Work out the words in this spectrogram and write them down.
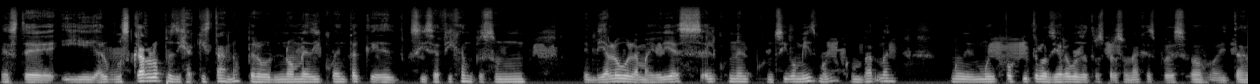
este, y al buscarlo, pues dije, aquí está, ¿no? Pero no me di cuenta que si se fijan, pues un, el diálogo, la mayoría es él con él, consigo mismo, ¿no? Con Batman, muy, muy poquito los diálogos de otros personajes, por eso ahorita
